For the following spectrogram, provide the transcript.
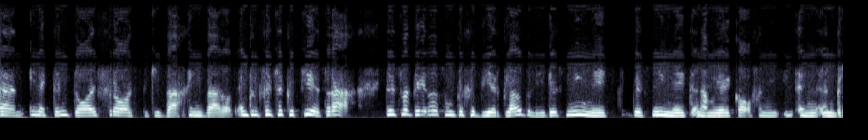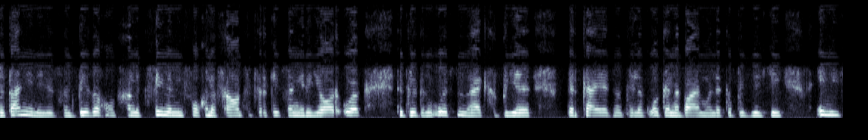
Um, en ek dink daai vraag is bietjie weg in die wêreld. En professor Kotse is reg. Dis wat besig om te gebeur globally. Dis nie net dis nie net in Amerika of in in in Brittanje nie. Dis besig ons gaan dit sien in die volgende Franse verkiesing hierdie jaar ook. Dit het in Oostenryk gebeur. Turkye is natuurlik ook in 'n baie moeilike posisie. En die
